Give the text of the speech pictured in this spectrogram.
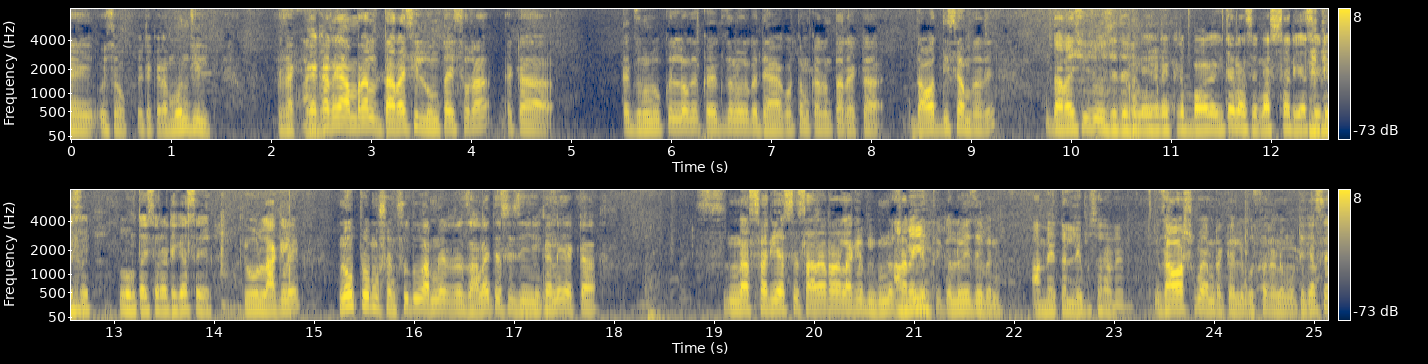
এই ওইসব এটা কেটা মঞ্জিল। এখানে আমরা দাঁড়াইছি লুমতাইছড়া একটা একজন লোকের লগে কয়েকজনের লগে দেখা করতাম কারণ তারা একটা দাওয়াত দিছে আমরা রে দাঁড়াইছি ওই যে দেখেন এখানে একটা ইটান আছে নার্সারি আছে এটা হচ্ছে ঠিক আছে? কেউ লাগলে নো প্রমোশন শুধু আপনার জানাইতেছি যে এখানে একটা নার্সারি আছে সারাটা লাগলে বিভিন্ন সারা এখান থেকে লয়ে যাবেন। আমি একটা লেবু সারা নেব। যাওয়ার সময় আমরা একটা লেবু সারা নেব ঠিক আছে?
